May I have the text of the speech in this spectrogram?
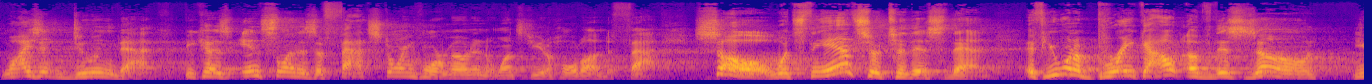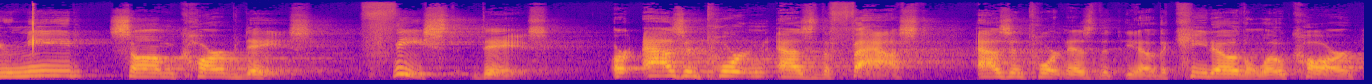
Why is it doing that? Because insulin is a fat storing hormone and it wants you to hold on to fat. So, what's the answer to this then? If you want to break out of this zone, you need some carb days. Feast days are as important as the fast, as important as the, you know, the keto, the low carb.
